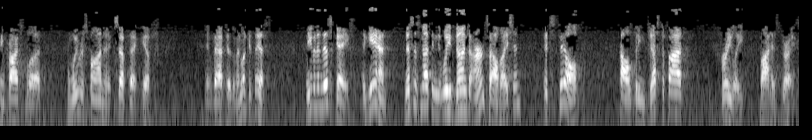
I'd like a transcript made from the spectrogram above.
in Christ's blood, when we respond and accept that gift in baptism. And look at this. Even in this case, again, this is nothing that we've done to earn salvation. It's still called being justified freely by His grace.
